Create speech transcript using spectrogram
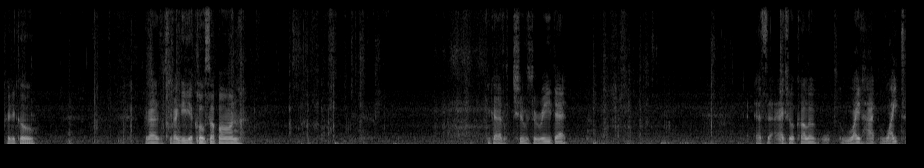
Pretty cool. I gotta see if I can give you a close-up on you guys choose to read that. That's the actual color, white hot white.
